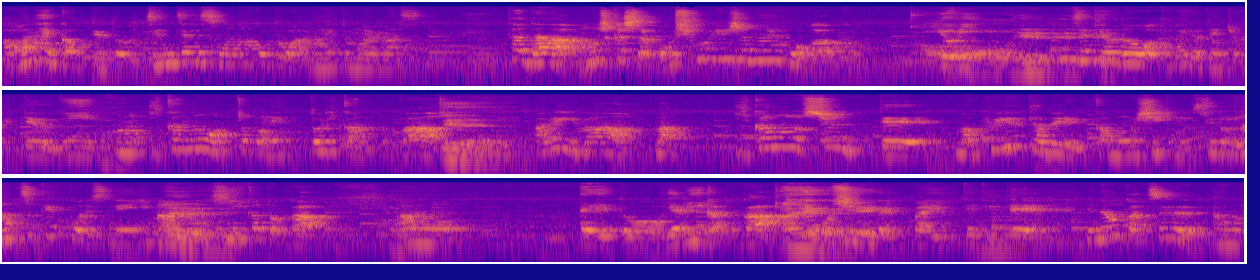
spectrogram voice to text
合わないかっていうと全然そんなことはないと思います。ただもしかしたらお醤油じゃない方がより先ほど高弘店長が言ったようにこのイカのちょっとねっとり感とか、あるいはまあイカの旬って、まあ、冬食べるイカも美味しいと思うんですけど夏結構ですね今キイカとかあのえーと、ヤリイカとか結構種類がいっぱい出てて、でなおかつあの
